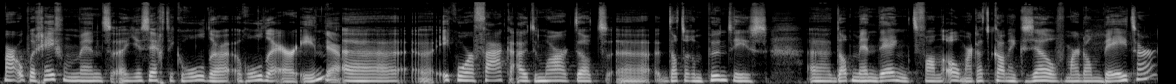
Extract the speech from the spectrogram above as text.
maar op een gegeven moment, uh, je zegt ik rolde, rolde erin. Ja. Uh, ik hoor vaak uit de markt dat, uh, dat er een punt is dat men denkt van, oh, maar dat kan ik zelf, maar dan beter.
